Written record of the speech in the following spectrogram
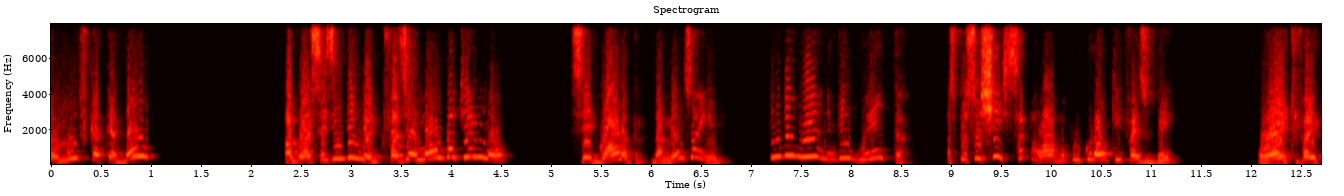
O mundo fica até bom? Agora vocês entenderam que fazer o mal não dá dinheiro, não. Ser ególatra dá menos ainda. Ninguém, ninguém aguenta. As pessoas, sai para lá, vou procurar quem faz o bem. Olha que, vai,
